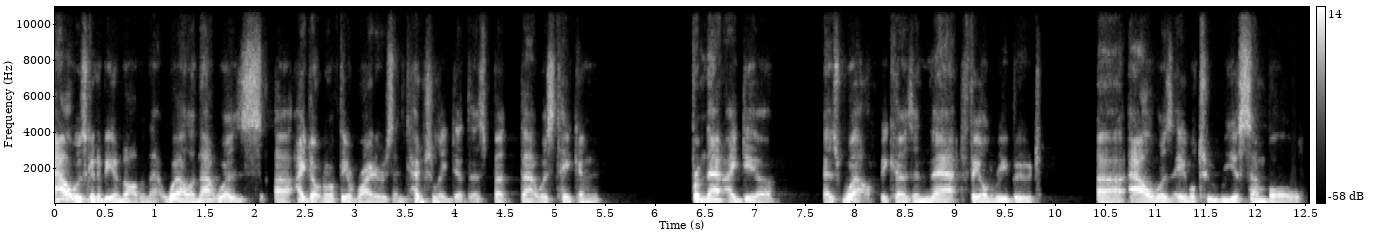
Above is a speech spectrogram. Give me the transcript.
Al was going to be involved in that well, and that was uh, I don't know if the writers intentionally did this, but that was taken from that idea as well, because in that failed reboot, uh, Al was able to reassemble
